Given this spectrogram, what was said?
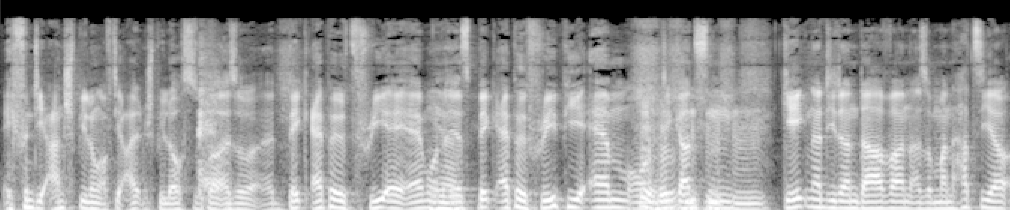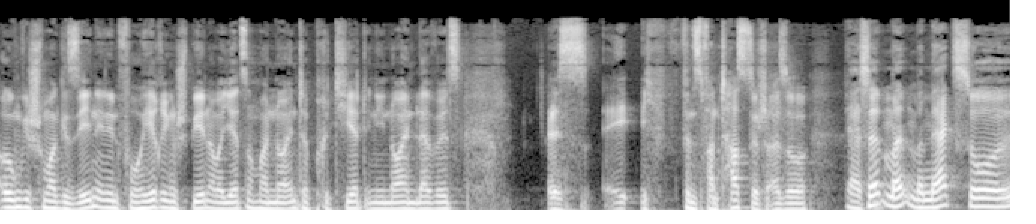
Ich finde die Anspielung auf die alten Spiele auch super. Also äh, Big Apple 3 AM und ja. jetzt Big Apple 3 PM und die ganzen Gegner, die dann da waren. Also man hat sie ja irgendwie schon mal gesehen in den vorherigen Spielen, aber jetzt nochmal neu interpretiert in die neuen Levels. Es, ich finde es fantastisch. Also ja, also man, man merkt so,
